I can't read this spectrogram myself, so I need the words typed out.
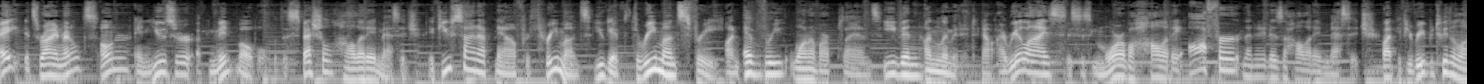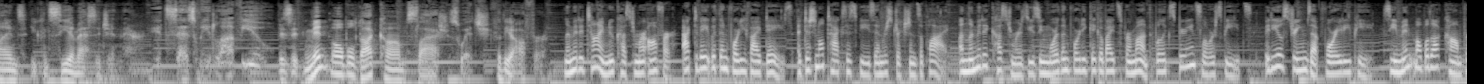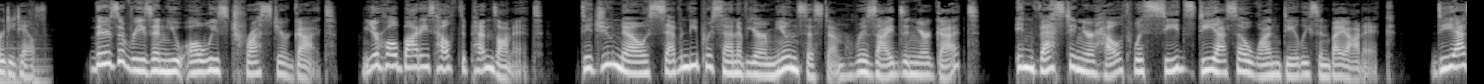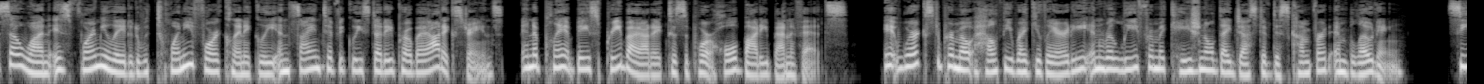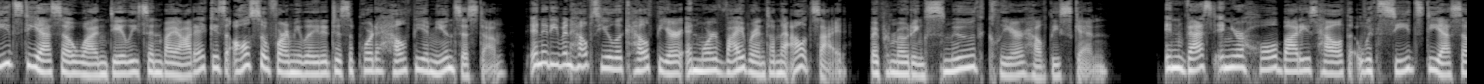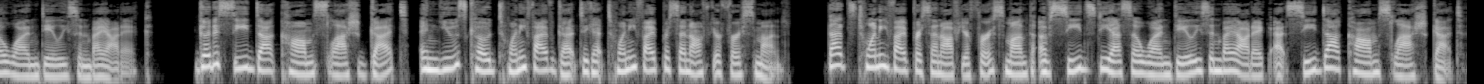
Hey, it's Ryan Reynolds, owner and user of Mint Mobile with a special holiday message. If you sign up now for three months, you get three months free on every one of our plans, even unlimited. Now, I realize this is more of a holiday offer than it is a holiday message, but if you read between the lines, you can see a message in there. It says we love you. Visit mintmobile.com slash switch for the offer. Limited time new customer offer. Activate within 45 days. Additional taxes, fees, and restrictions apply. Unlimited customers using more than 40 gigabytes per month will experience lower speeds. Video streams at 480p. See mintmobile.com for details. There's a reason you always trust your gut. Your whole body's health depends on it. Did you know 70% of your immune system resides in your gut? Invest in your health with Seeds DSO1 Daily Symbiotic. DSO1 is formulated with 24 clinically and scientifically studied probiotic strains and a plant based prebiotic to support whole body benefits. It works to promote healthy regularity and relief from occasional digestive discomfort and bloating. Seeds DSO1 Daily Symbiotic is also formulated to support a healthy immune system, and it even helps you look healthier and more vibrant on the outside by promoting smooth, clear, healthy skin. Invest in your whole body's health with Seeds DSO1 Daily Symbiotic. Go to seed.com slash gut and use code 25gut to get 25% off your first month. That's 25% off your first month of Seeds DSO1 Daily Symbiotic at seed.com slash gut.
